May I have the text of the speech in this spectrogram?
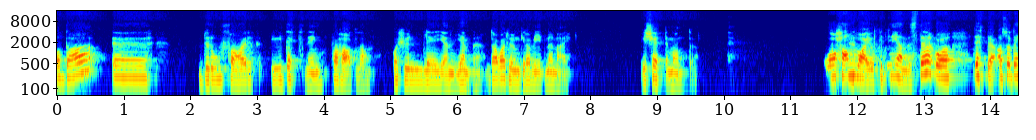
og da uh, dro far i dekning på Hadeland, og hun ble igjen hjemme. Da var hun gravid med meg i sjette måned. Og han var jo ikke den eneste. og dette, altså, det,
